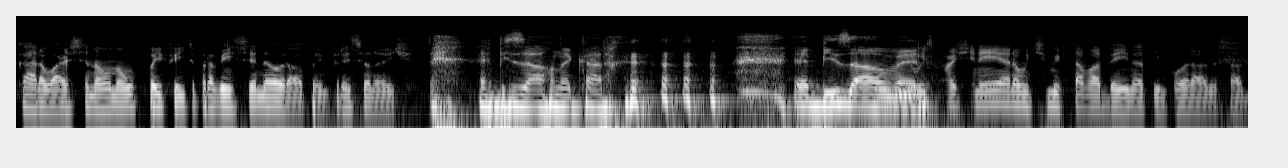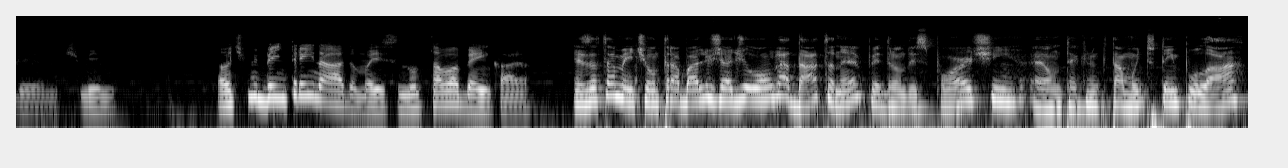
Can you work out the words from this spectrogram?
Cara, o Arsenal não foi feito para vencer na Europa, é impressionante. é bizarro, né, cara? é bizarro, e velho. o Sport nem era um time que tava bem na temporada, sabe? Um time é um time bem treinado, mas não tava bem, cara. Exatamente, é um trabalho já de longa data, né, Pedrão do Sporting. É um técnico que tá muito tempo lá.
